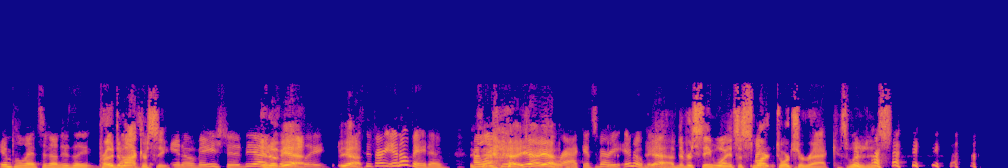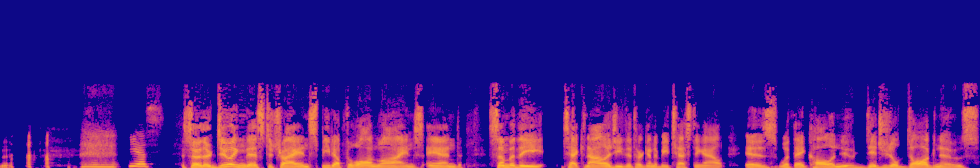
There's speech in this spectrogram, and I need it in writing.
implemented under the pro democracy innovation. Yeah, Inno- yeah, exactly. yeah. it's very innovative. I like Exactly. your yeah, torture yeah. rack. It's very innovative. Yeah, I've never seen one. It's a smart torture rack, is what it is. yes. so they're doing this to try and speed up the long lines and some of the technology that they're going to be testing out is what they call a new digital dog nose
